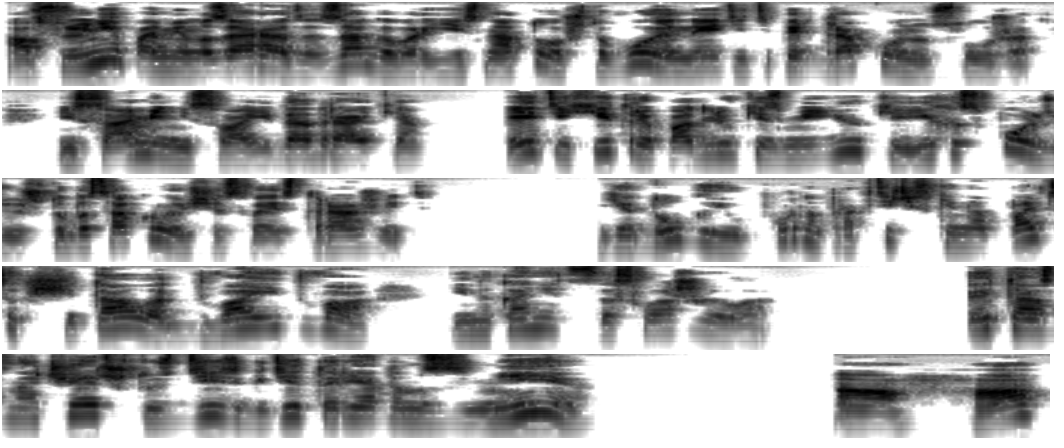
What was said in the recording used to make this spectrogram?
А в слюне, помимо заразы, заговор есть на то, что воины эти теперь дракону служат, и сами не свои до драки. Эти хитрые подлюки-змеюки их используют, чтобы сокровища свои сторожить. Я долго и упорно практически на пальцах считала два и два и, наконец-то, сложила. Это означает, что здесь где-то рядом змея? Ага,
